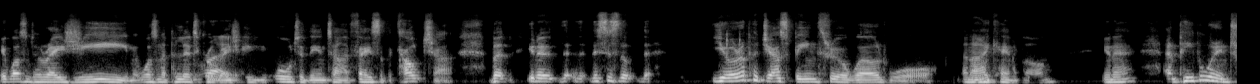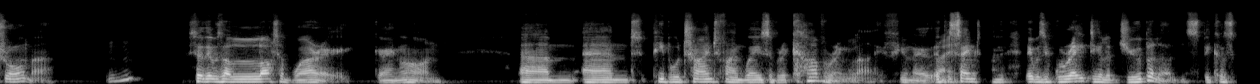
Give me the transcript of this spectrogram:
it wasn't a regime. It wasn't a political right. regime that altered the entire face of the culture. But you know, th- this is the, the, Europe had just been through a world war, and mm-hmm. I came along. You know, and people were in trauma. Mm-hmm. So there was a lot of worry going on um, and people were trying to find ways of recovering life. You know, right. at the same time, there was a great deal of jubilance because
